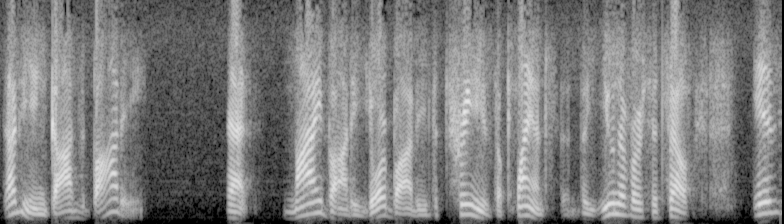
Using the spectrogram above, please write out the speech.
studying God's body. That my body, your body, the trees, the plants, the, the universe itself is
